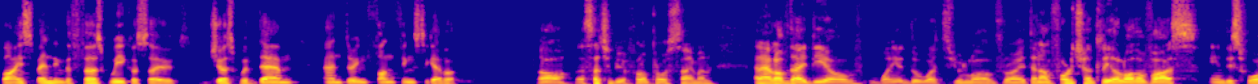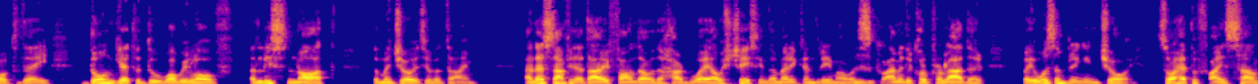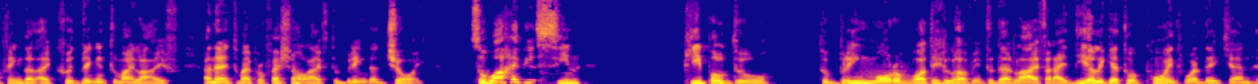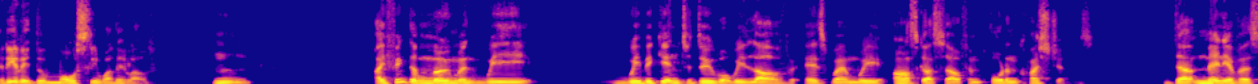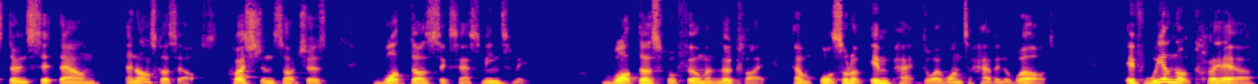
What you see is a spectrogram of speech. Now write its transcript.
by spending the first week or so just with them and doing fun things together. Oh, that's such a beautiful approach, Simon. And I love the idea of when you do what you love, right? And unfortunately, a lot of us in this world today don't get to do what we love, at least not the majority of the time. And that's something that I found out the hard way. I was chasing the American dream, I was mm. climbing the corporate ladder, but it wasn't bringing joy. So I had to find something that I could bring into my life and then into my professional life to bring that joy. So, what have you seen people do to bring more of what they love into their life and ideally get to a point where they can really do mostly what they love? Mm. I think the moment we we begin to do what we love is when we ask ourselves important questions that many of us don't sit down and ask ourselves questions such as what does success mean to me? What does fulfillment look like? And what sort of impact do I want to have in the world? If we are not clear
